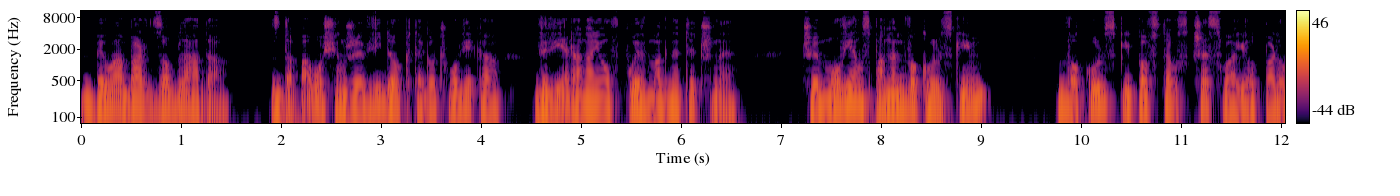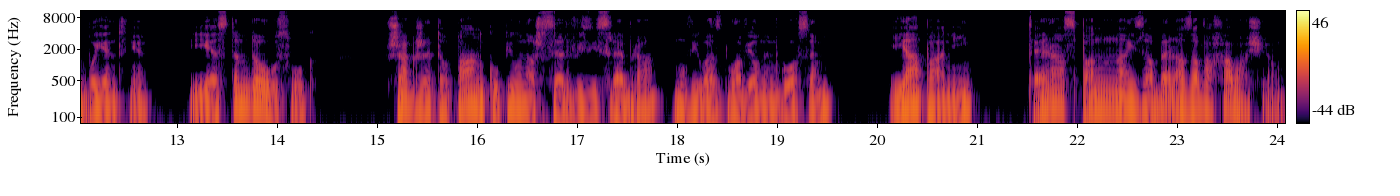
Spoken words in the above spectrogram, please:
Była bardzo blada. Zdawało się, że widok tego człowieka wywiera na nią wpływ magnetyczny. Czy mówię z panem Wokulskim? Wokulski powstał z krzesła i odparł obojętnie. Jestem do usług. Wszakże to pan kupił nasz serwis i srebra, mówiła zdławionym głosem. Ja pani. Teraz panna Izabela zawahała się.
